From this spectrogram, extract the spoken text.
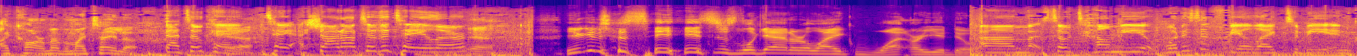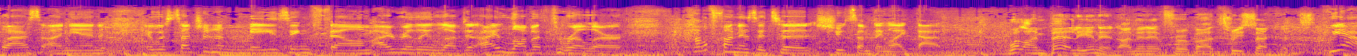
I can't remember my tailor. That's okay. Yeah. Ta- shout out to the tailor. Yeah. You can just see he's just looking at her like, what are you doing? Um, so tell me, what does it feel like to be in Glass Onion? It was such an amazing film. I really loved it. I love a thriller. How fun is it to shoot something like that? Well, I'm barely in it. I'm in it for about three seconds. Yeah.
